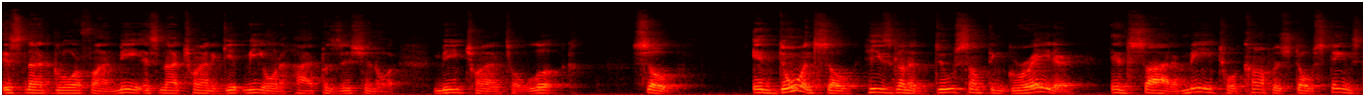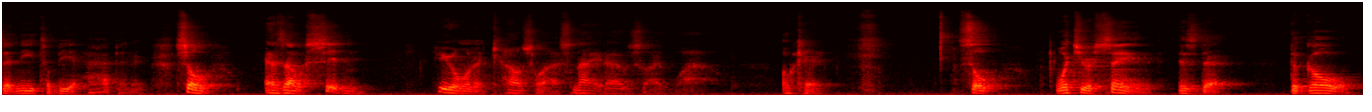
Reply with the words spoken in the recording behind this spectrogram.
It's not glorifying me. It's not trying to get me on a high position or me trying to look. So, in doing so, he's going to do something greater inside of me to accomplish those things that need to be happening. So, as I was sitting here on a couch last night, I was like, wow, okay. So, what you're saying is that the goal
